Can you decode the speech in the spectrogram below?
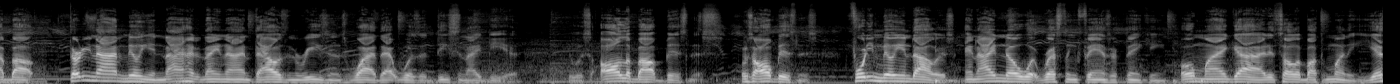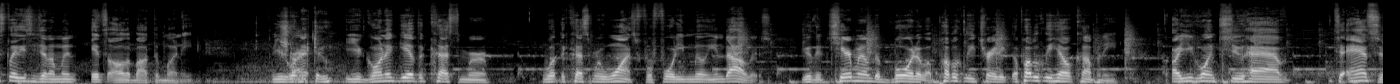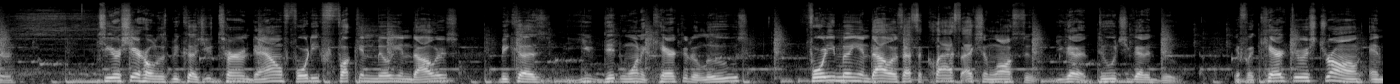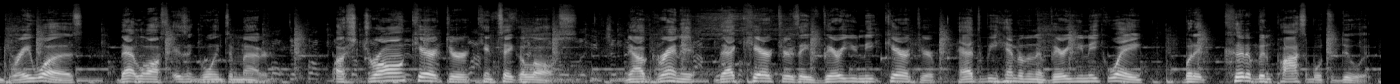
about 39,999,000 reasons why that was a decent idea. It was all about business. It was all business. $40 million, and I know what wrestling fans are thinking. Oh my God, it's all about the money. Yes, ladies and gentlemen, it's all about the money. You're gonna, you're going to give the customer what the customer wants for $40 million. You're the chairman of the board of a publicly traded, a publicly held company. Are you going to have to answer to your shareholders because you turned down 40 fucking million dollars because you didn't want a character to lose? 40 million dollars, that's a class action lawsuit. You got to do what you got to do. If a character is strong and Bray was, that loss isn't going to matter. A strong character can take a loss. Now, granted, that character is a very unique character, had to be handled in a very unique way, but it could have been possible to do it.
